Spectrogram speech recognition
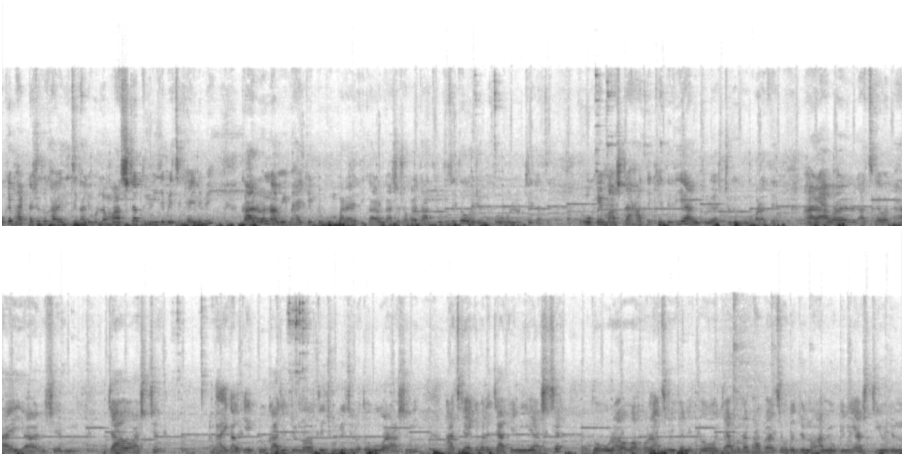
ওকে ভাতটা শুধু খাইয়ে দিচ্ছি খালি বললাম, মাছটা তুই নিজে বেছে খেয়ে নিবি। কারণ আমি ভাইকে একটু ঘুম পাড়াই দিই, কারণ গাছটা সকালে তাড়াতাড়ি উঠছে তো, ওই জন্য। তো ও বলল, ঠিক আছে। ওকে মাছটা হাতে খেতে দিয়ে আমি চলে আসছি ওকে ঘুম পাড়াতে। আর আবার, আজকে আবার ভাই আর সে যাও আসছে। ভাই কালকে একটু কাজের জন্য তেজপুর গেছিল, তো ও আর আসেনি। আজকে একেবারে যাকে নিয়ে আসছে, তো ওরাও এখন আছে এখানে। তো যেমন ভাত বাড়ছে ওদের জন্য, আমি ওকে নিয়ে আসছি ওই জন্য।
